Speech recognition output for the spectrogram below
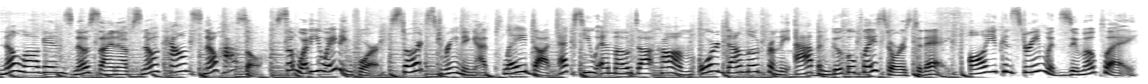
No logins, no signups, no accounts, no hassle. So what are you waiting for? Start streaming at play.xumo.com or download from the app and Google Play stores today. All you can stream with Xumo Play.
